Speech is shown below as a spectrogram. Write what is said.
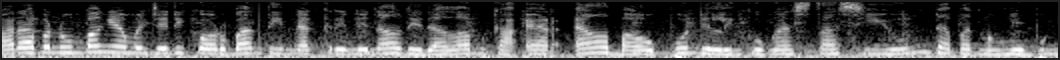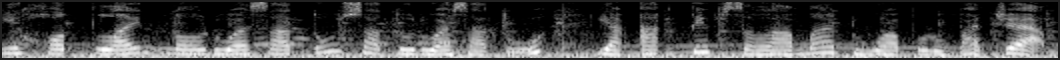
Para penumpang yang menjadi korban tindak kriminal di dalam KRL maupun di lingkungan stasiun dapat menghubungi hotline 021 121 yang aktif selama 24 jam.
